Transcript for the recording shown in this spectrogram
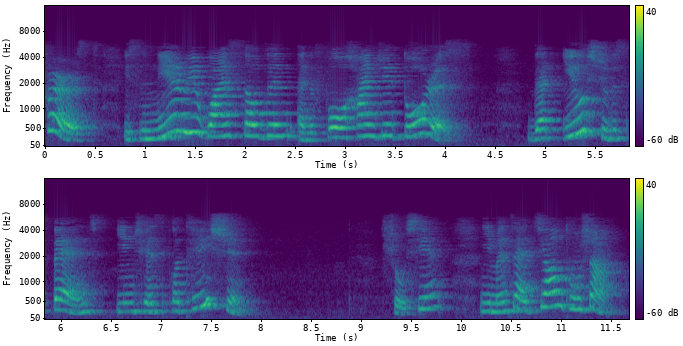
First is nearly one thousand and four hundred dollars that you should spend in transportation. 首先，你们在交通上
